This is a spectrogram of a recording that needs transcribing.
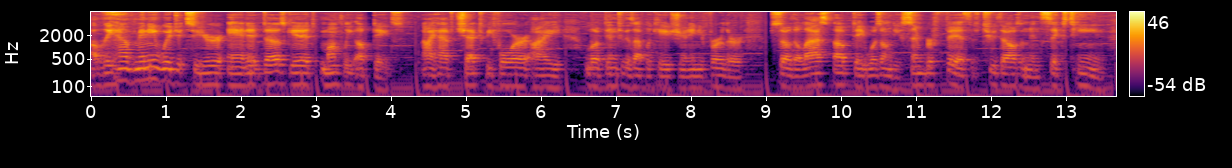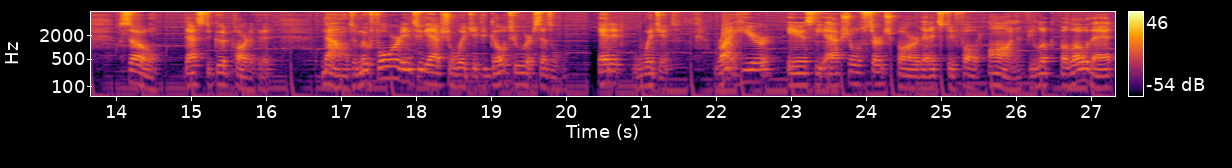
Uh, they have many widgets here and it does get monthly updates. I have checked before I looked into this application any further so the last update was on December 5th, 2016. So that's the good part of it. Now to move forward into the actual widget, if you go to where it says edit widget, right here is the actual search bar that it's default on. If you look below that,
